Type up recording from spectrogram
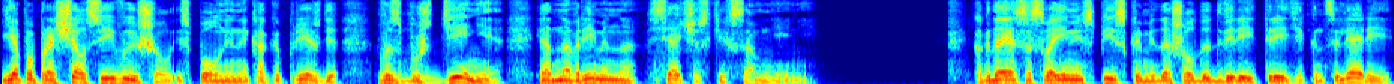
Я попрощался и вышел, исполненный, как и прежде, возбуждения и одновременно всяческих сомнений. Когда я со своими списками дошел до дверей третьей канцелярии,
